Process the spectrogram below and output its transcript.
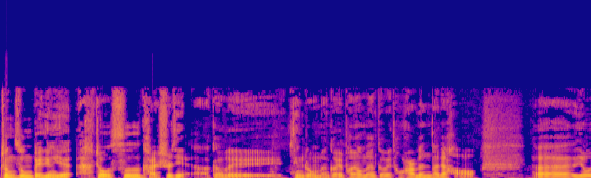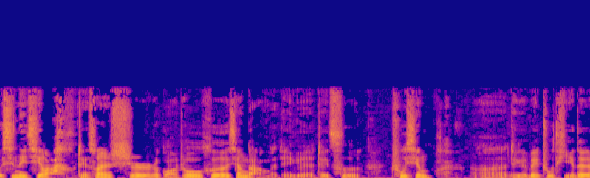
正宗北京爷，宙斯看世界啊！各位听众们、各位朋友们、各位同行们，大家好。呃，有新的一期了，这算是广州和香港的这个这次出行啊，这个为主题的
